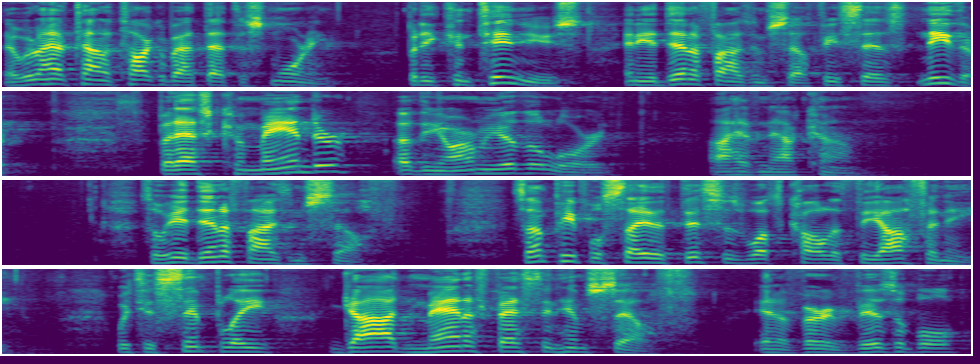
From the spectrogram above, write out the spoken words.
Now, we don't have time to talk about that this morning. But he continues and he identifies himself. He says, Neither. But as commander of the army of the Lord, I have now come. So he identifies himself. Some people say that this is what's called a theophany, which is simply God manifesting himself in a very visible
